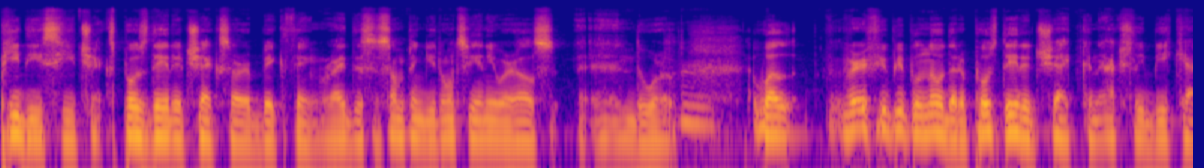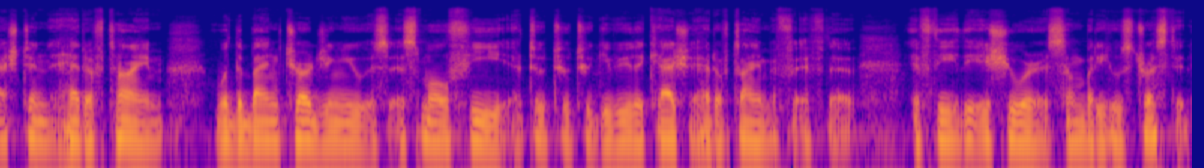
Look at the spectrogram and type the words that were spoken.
PDC checks, post dated checks are a big thing, right? This is something you don't see anywhere else in the world. Mm. Well, very few people know that a post dated check can actually be cashed in ahead of time, with the bank charging you a, a, small fee to, to, to give you the cash ahead of time if, if the if the, the issuer is somebody who's trusted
